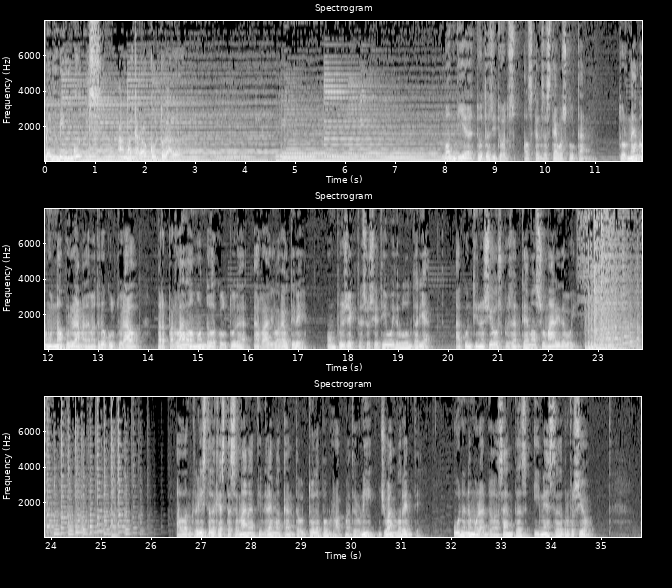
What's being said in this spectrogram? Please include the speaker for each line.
Speaker 1: Benvinguts a Mataró Cultural.
Speaker 2: Bon dia a totes i tots els que ens esteu escoltant. Tornem amb un nou programa de Mataró Cultural per parlar del món de la cultura a Ràdio La Veu TV, un projecte associatiu i de voluntariat. A continuació us presentem el sumari d'avui. A l'entrevista d'aquesta setmana tindrem el cantautor de pop-rock mataroní Joan Lorente, un enamorat de les santes i mestre de professió,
